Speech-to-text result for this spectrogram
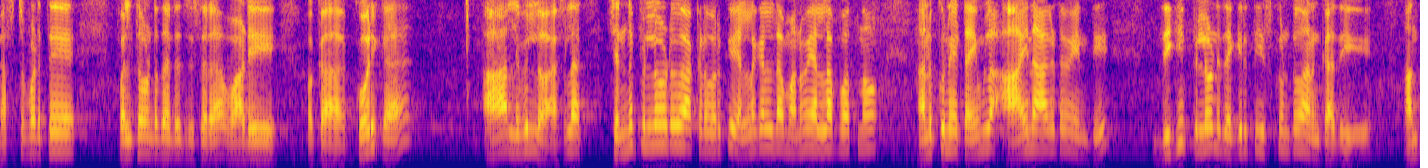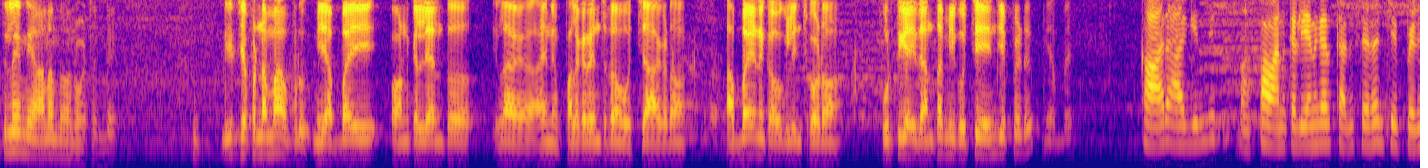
కష్టపడితే ఫలితం ఉంటుంది అంటే చూసారా? వాడి ఒక కోరిక ఆ లెవెల్లో అసలు చిన్న పిల్లోడు అక్కడ వరకు వెళ్ళగలడా మనమే వెళ్ళకపోతున్నాం అనుకునే టైంలో ఆయన ఆగటం ఏంటి? దిగి పిల్లోని దగ్గర తీసుకుంటూ అనక అది అంతులేని ఆనందం అనమాట అండి. మీరు చెప్పండి అమ్మా ఇప్పుడు మీ అబ్బాయి పవన్ కళ్యాణ్తో ఇలా ఆయన పలకరించడం వచ్చి ఆగడం అబ్బాయిని కౌగిలించుకోవడం పూర్తిగా ఇదంతా మీకు వచ్చి ఏం చెప్పాడు మీ అబ్బాయి? కారు ఆగింది. పవన్ కళ్యాణ్ గారు కలిశారని చెప్పాడు.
